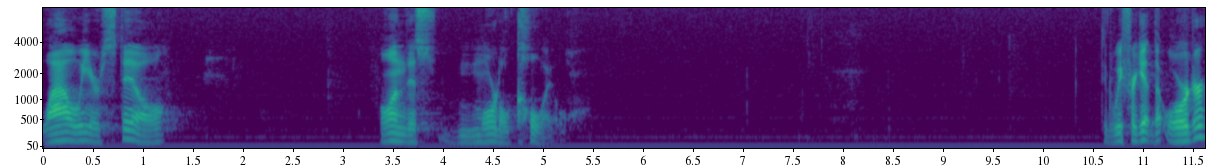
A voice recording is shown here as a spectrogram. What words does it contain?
while we are still on this mortal coil. Did we forget the order?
